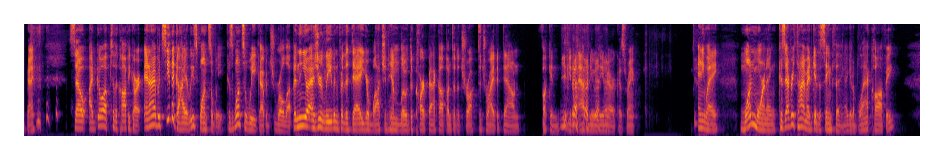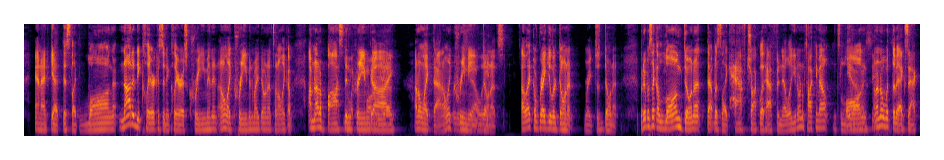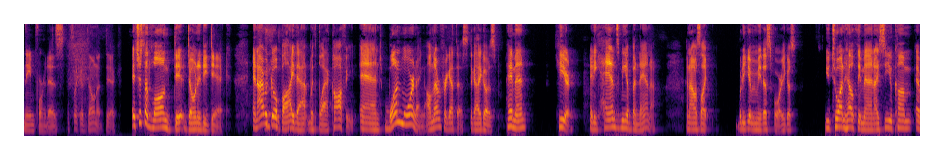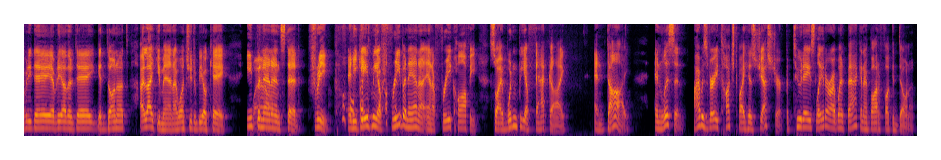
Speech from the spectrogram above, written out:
Okay. so I'd go up to the coffee cart and I would see the guy at least once a week. Because once a week I would roll up. And then you know, as you're leaving for the day, you're watching him load the cart back up onto the truck to drive it down fucking, you know, Avenue of the Americas, right? Anyway, one morning, because every time I'd get the same thing, I get a black coffee and I'd get this like long, not an eclair because an eclair has cream in it. I don't like cream in my donuts. I don't like a, I'm not a Boston like a cream bar- guy. yeah. I don't like that. I don't like creamy jelly. donuts. I like a regular donut, right? Just donut. But it was like a long donut that was like half chocolate, half vanilla. You know what I'm talking about? It's long. I, seen don't know what the exact name for it is. It's like a donut dick. It's just a long di- donutty dick. And I would go buy that with black coffee. And one morning, I'll never forget this. The guy goes, Hey, man, here. And he hands me a banana. And I was like, What are you giving me this for? He goes, You too unhealthy, man. I see you come every day, every other day, get donut. I like you, man. I want you to be okay. Eat banana instead, free. And he gave me a free banana and a free coffee so I wouldn't be a fat guy and die. And listen, I was very touched by his gesture, but two days later, I went back and I bought a fucking donut.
